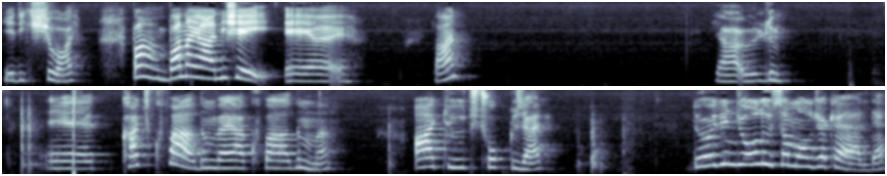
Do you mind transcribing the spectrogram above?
7 kişi var. Bana, bana yani şey ee, lan ya öldüm. Ee, kaç kupa aldım veya kupa aldım mı? Artı 3 çok güzel. Dördüncü olursam olacak herhalde.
